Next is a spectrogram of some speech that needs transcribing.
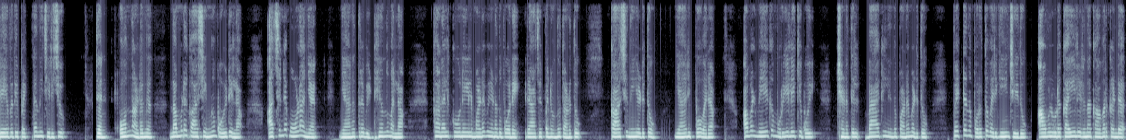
രേവതി പെട്ടെന്ന് ചിരിച്ചു. ടെൻ ഒന്നടങ്ങ്. നമ്മുടെ കാശ് എങ്ങും പോയിട്ടില്ല. അച്ഛന്റെ മോളാ ഞാൻ. ഞാനത്ര വിഡ്ഢിയൊന്നുമല്ല. കനൽ കൂനയിൽ മഴ വീണതുപോലെ രാജപ്പൻ ഒന്ന് തണുത്തു. കാശ് നീ എടുത്തോ? ഞാനിപ്പോ വരാം. അവൾ വേഗം മുറിയിലേക്ക് പോയി. ക്ഷണത്തിൽ ബാഗിൽ നിന്ന് പണമെടുത്തു. പെട്ടെന്ന് പുറത്തു വരികയും ചെയ്തു. അവളുടെ കയ്യിലിരുന്ന കവർ കണ്ട്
